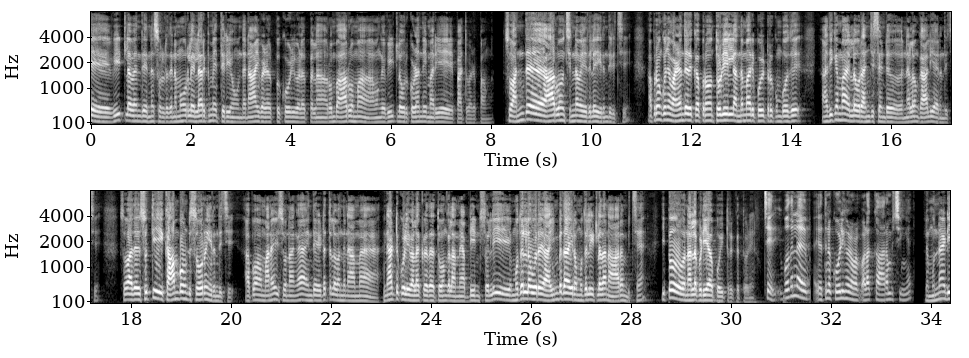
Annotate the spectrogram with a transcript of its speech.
வீட்டில் வந்து என்ன சொல்கிறது நம்ம ஊரில் எல்லாருக்குமே தெரியும் இந்த நாய் வளர்ப்பு கோழி வளர்ப்பெல்லாம் ரொம்ப ஆர்வமாக அவங்க வீட்டில் ஒரு குழந்தை மாதிரியே பார்த்து வளர்ப்பாங்க. ஸோ அந்த ஆர்வம் சின்ன வயதிலே இருந்துருச்சு அப்புறம் கொஞ்சம் வளர்ந்ததுக்கப்புறம் தொழில் அந்த மாதிரி போயிட்டு இருக்கும்போது அதிகமாக இல்லை ஒரு அஞ்சு சென்ட் நிலம் காலியாக இருந்துச்சு. ஸோ அதை சுற்றி காம்பவுண்டு சோறும் இருந்துச்சு. அப்போ மனைவி சொன்னாங்க இந்த இடத்துல வந்து நாம் நாட்டுக்கோழி வளர்க்குறத துவங்கலாமே அப்படின்னு சொல்லி முதல்ல ஒரு ஐம்பதாயிரம் முதலீட்டில் தான் நான் ஆரம்பித்தேன் இப்போ நல்லபடியாக போயிட்டு இருக்கு தொழில் சரி முதல்ல எத்தனை கோழிகள் வளர்க்க ஆரம்பிச்சிங்க? இல்லை முன்னாடி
